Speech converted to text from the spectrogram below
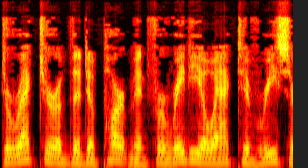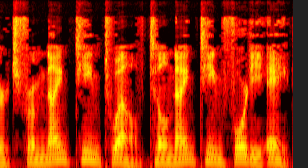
director of the Department for Radioactive Research from 1912 till 1948,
